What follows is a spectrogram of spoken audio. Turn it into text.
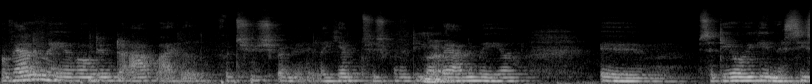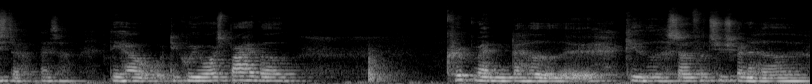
Og værnemager var jo dem, der arbejdede for tyskerne, eller hjalp tyskerne. De var ja. værnemager. Øh, så det er jo ikke nazister. Altså, det, har jo, det kunne jo også bare have været købmanden, der havde øh, givet sørget for, at tyskerne havde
